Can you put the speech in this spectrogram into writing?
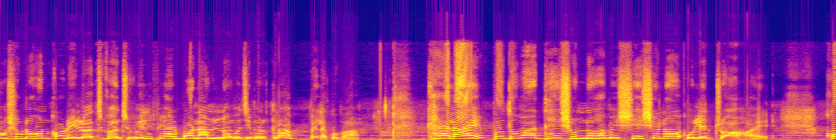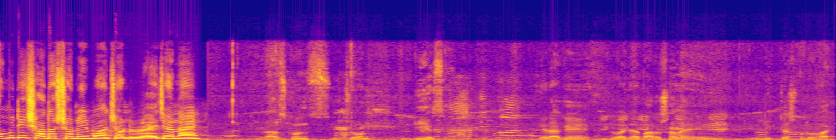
অংশগ্রহণ করে রাজগঞ্জ ওয়েলফেয়ার বনাম নবজীবন ক্লাব বেলাকোবা খেলায় প্রথমার্ধে শূন্যভাবে শেষ হলো গোলের ড্র হয়। কমিটির সদস্য নির্মল চন্দ্র রায় জানায়। রাজগঞ্জ জোন ডিএসএ এর আগে দু হাজার বারো সালে এই লিগটা শুরু হয়।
